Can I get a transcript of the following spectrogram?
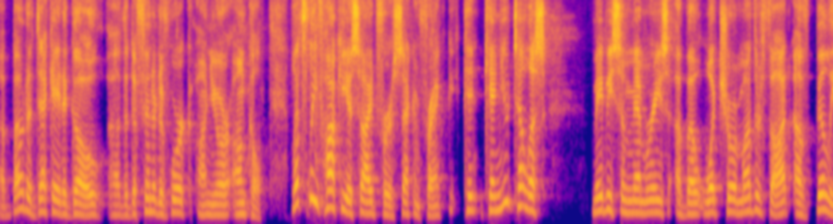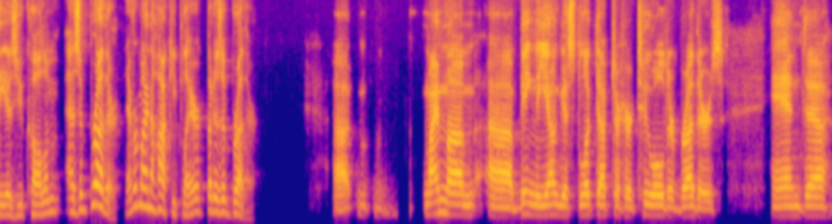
about a decade ago uh, the definitive work on your uncle. Let's leave hockey aside for a second, Frank. Can can you tell us maybe some memories about what your mother thought of Billy, as you call him, as a brother? Never mind a hockey player, but as a brother. Uh, my mom, uh, being the youngest, looked up to her two older brothers, and uh,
